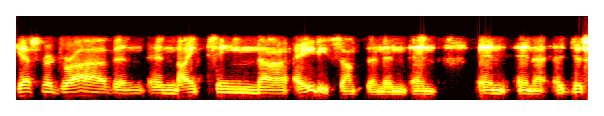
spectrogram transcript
Gessner Drive in in nineteen eighty something, and and and and I I just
